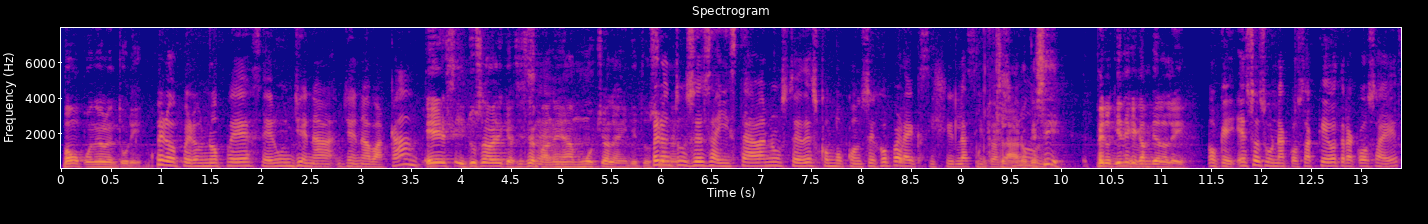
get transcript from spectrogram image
vamos a ponerlo en turismo. Pero, pero no puede ser un llena, llena vacante. Es, y tú sabes que así se Sí. manejan muchas las instituciones. Pero entonces ahí estaban ustedes como consejo para exigir la situación. Claro que sí, pero tiene que cambiar la ley. Ok, eso es una cosa. ¿Qué otra cosa es?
